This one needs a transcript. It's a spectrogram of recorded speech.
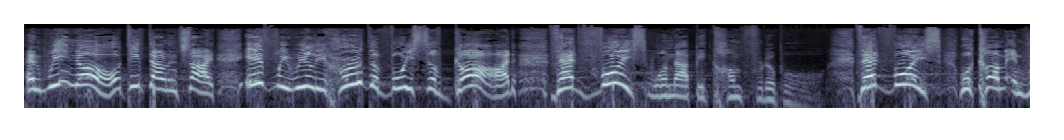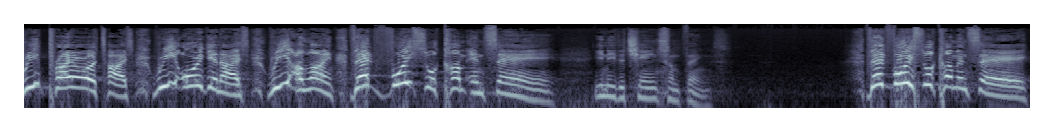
And we know deep down inside, if we really heard the voice of God, that voice will not be comfortable. That voice will come and reprioritize, reorganize, realign. That voice will come and say, You need to change some things. That voice will come and say,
